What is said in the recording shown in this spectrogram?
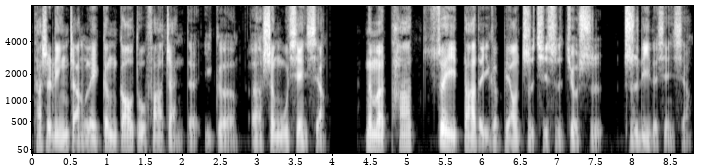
它是灵长类更高度发展的一个呃生物现象。那么它最大的一个标志其实就是直立的现象。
